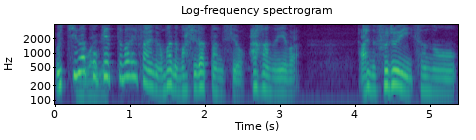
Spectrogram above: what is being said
うちはポケット Wi-Fi のがまだマシだったんですよ。母の家は。あの、古い、その、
